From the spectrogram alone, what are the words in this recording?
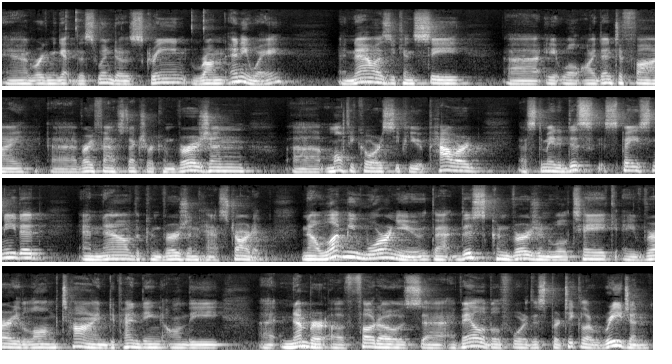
and we're going to get this Windows screen run anyway. And now as you can see, uh, it will identify uh, very fast texture conversion, uh, multi-core CPU powered, estimated disk space needed, and now the conversion has started. Now let me warn you that this conversion will take a very long time depending on the uh, number of photos uh, available for this particular region.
